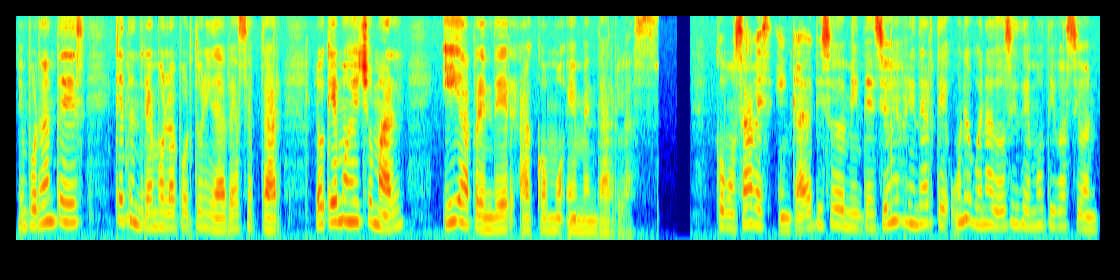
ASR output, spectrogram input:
Lo importante es que tendremos la oportunidad de aceptar lo que hemos hecho mal y aprender a cómo enmendarlas. Como sabes, en cada episodio mi intención es brindarte una buena dosis de motivación,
